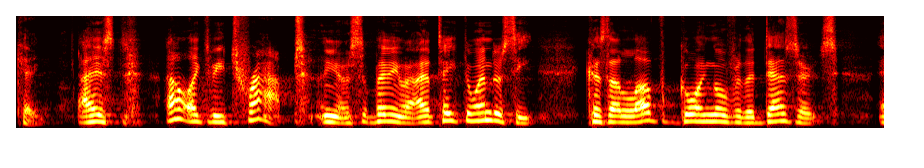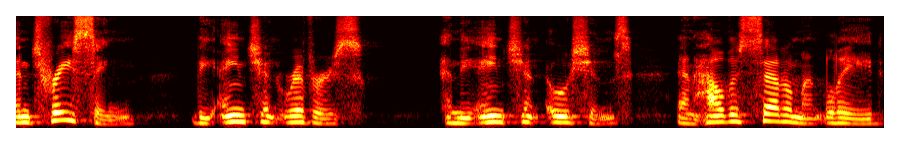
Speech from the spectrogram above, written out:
kidding. I just I don't like to be trapped, you know. So, but anyway, I take the window seat because I love going over the deserts and tracing the ancient rivers and the ancient oceans and how the settlement laid.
